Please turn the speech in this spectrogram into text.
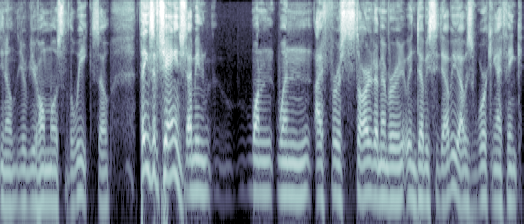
You know, you're you're home most of the week. So things have changed. I mean, when when I first started, I remember in WCW, I was working. I think.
